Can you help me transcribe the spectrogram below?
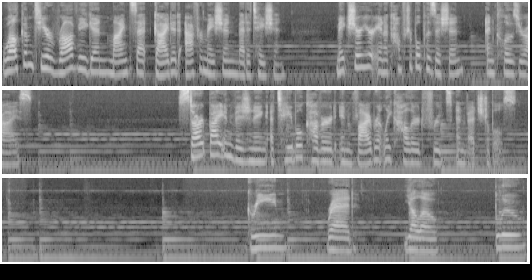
Welcome to your Raw Vegan Mindset Guided Affirmation Meditation. Make sure you're in a comfortable position and close your eyes. Start by envisioning a table covered in vibrantly colored fruits and vegetables. Green, red, yellow, blue,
